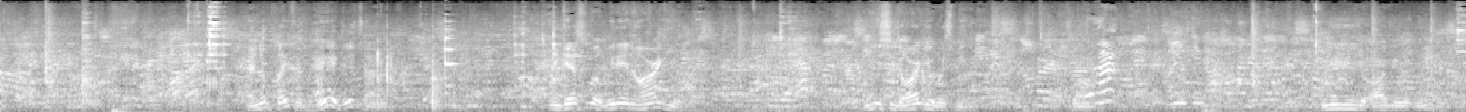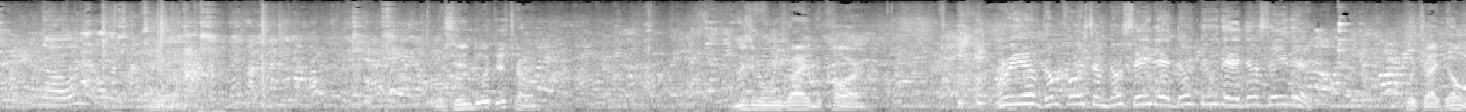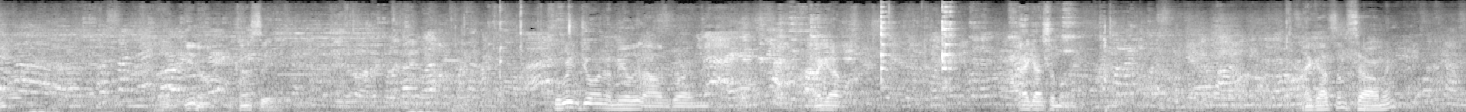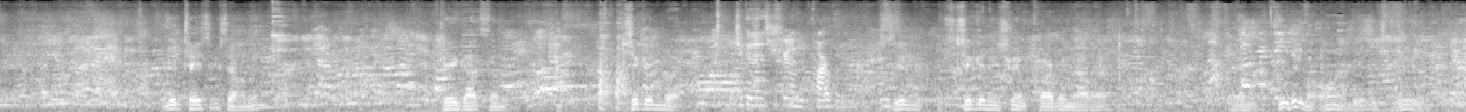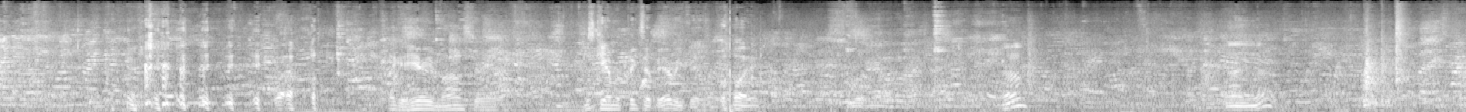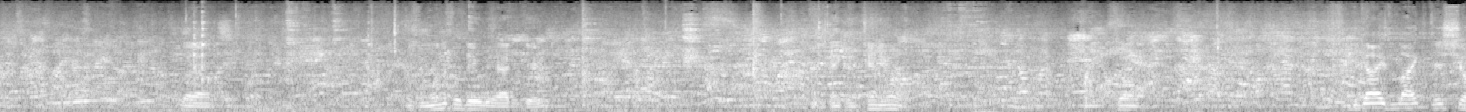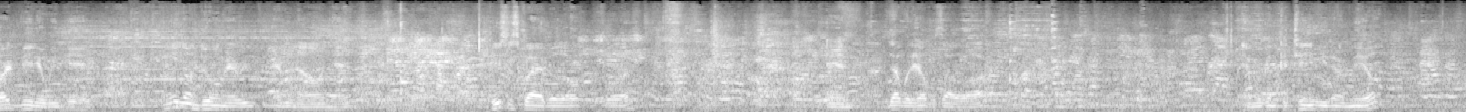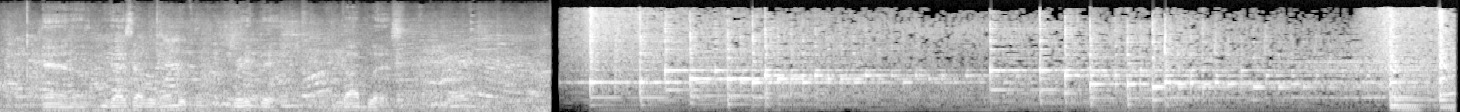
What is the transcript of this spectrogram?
And the place was big this time. And guess what? We didn't argue. Yeah. You used to argue with me. So, you used to argue with me. No, not all the time. But she didn't do it this time. Usually when we ride in the car, hurry up, don't force them, don't say that, don't do that, don't say that. Which I don't. But, you know, can say. So we're enjoying a meal at Olive Garden. I got, I got some, uh, I got some salmon. Good tasting salmon. Kaye got some chicken what? Chicken and shrimp carbonara. Chicken, chicken and shrimp carbonara. And look at my arm, dude. It's weird. wow. Like a hairy monster. This camera picks up everything, boy. Huh? I know. Uh, it's a wonderful day we had today. And continue on. So, if you guys like this short video we did, and we're gonna do them every every now and then. Please subscribe below for us, and that would help us out a lot. And we're gonna continue eating our meal. And uh, you guys have a wonderful, great day. God bless.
